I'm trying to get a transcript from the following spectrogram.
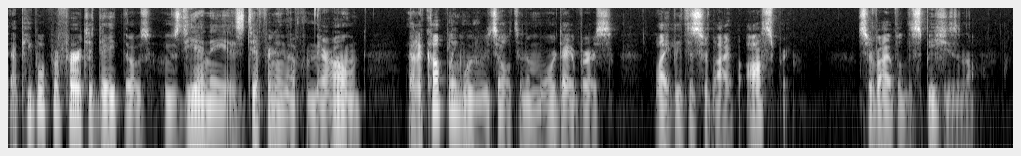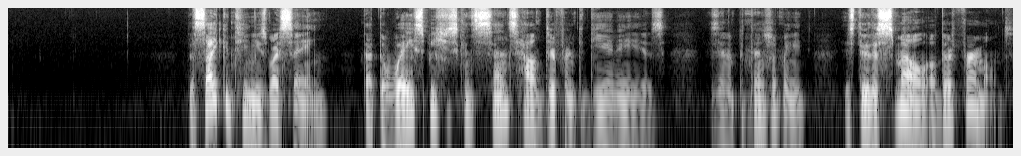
that people prefer to date those whose DNA is different enough from their own that a coupling would result in a more diverse, likely to survive offspring survival of the species and all. The site continues by saying that the way species can sense how different the DNA is, is in a potential mate is through the smell of their pheromones.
